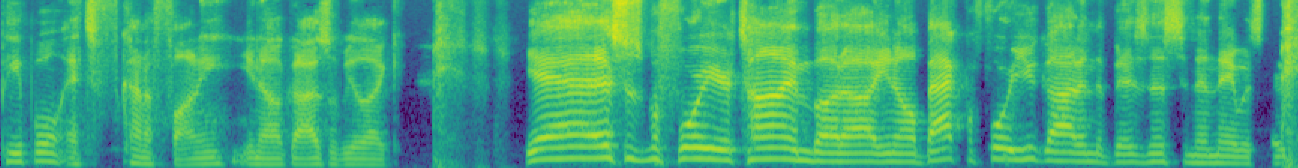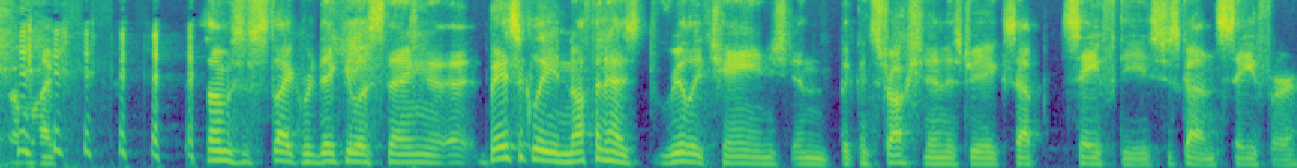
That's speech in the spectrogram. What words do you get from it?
people. It's kind of funny, you know. Guys will be like, "Yeah, this was before your time, but uh, you know, back before you got in the business," and then they would say something like some just like ridiculous thing. Uh, Basically, nothing has really changed in the construction industry except safety. It's just gotten safer,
